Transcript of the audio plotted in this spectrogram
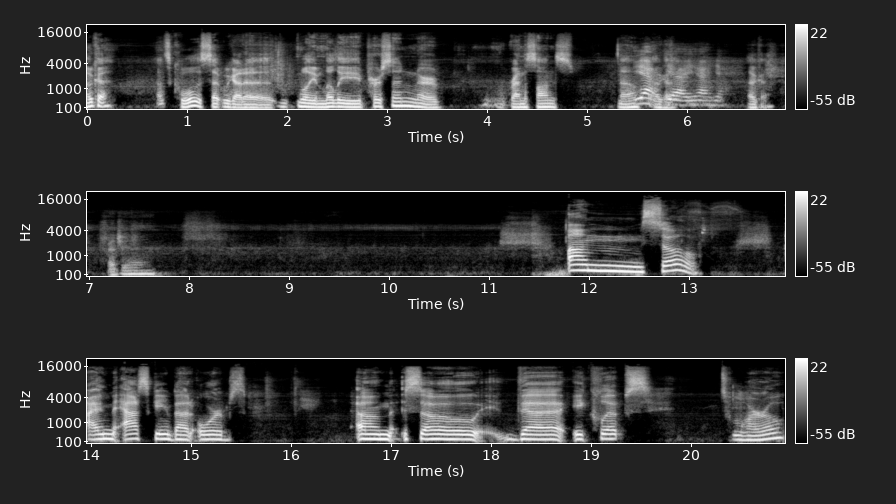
Okay. That's cool. Is that we got a William Lilly person or Renaissance? No? yeah, okay. yeah, yeah, yeah. Regia. Um, so I'm asking about orbs. Um, so the eclipse tomorrow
